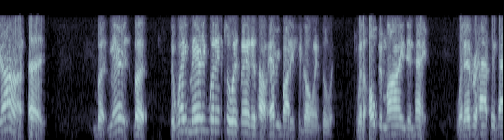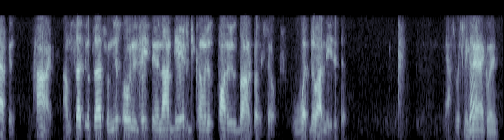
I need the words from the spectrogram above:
God, hey. But Mary, but the way Mary went into it, man, is how everybody should go into it with an open mind and hey, whatever happens, happens. Hi, I'm such and such from this organization, and I'm here to become a part of this Bronner Brothers show. What do I need to do? That's what she exactly. Got.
